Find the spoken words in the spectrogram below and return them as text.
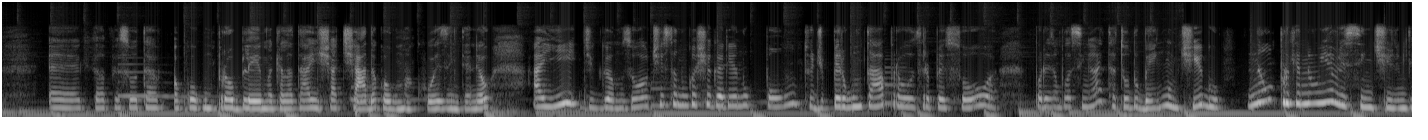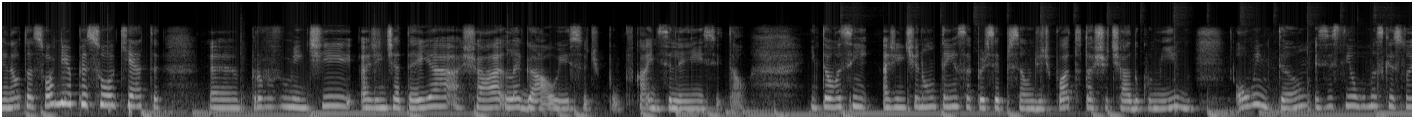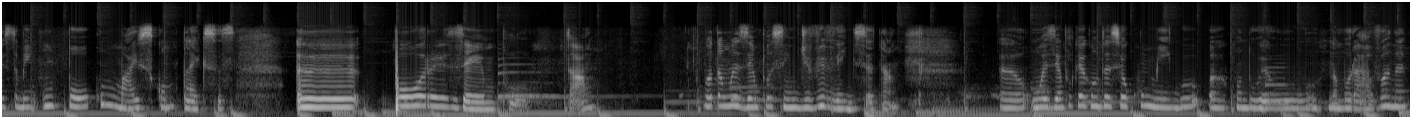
é, que aquela pessoa tá com algum problema, que ela tá aí chateada com alguma coisa, entendeu? Aí, digamos, o autista nunca chegaria no ponto de perguntar para outra pessoa, por exemplo, assim, ah, tá tudo bem contigo? Não, porque não ia ver sentido, entendeu? Tá só ali a pessoa quieta. É, provavelmente a gente até ia achar legal isso, tipo, ficar em silêncio e tal. Então, assim, a gente não tem essa percepção de tipo, ah, tu tá chateado comigo. Ou então, existem algumas questões também um pouco mais complexas. Uh, por exemplo, tá? Vou dar um exemplo assim de vivência, tá? Uh, um exemplo que aconteceu comigo uh, quando eu namorava, né?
